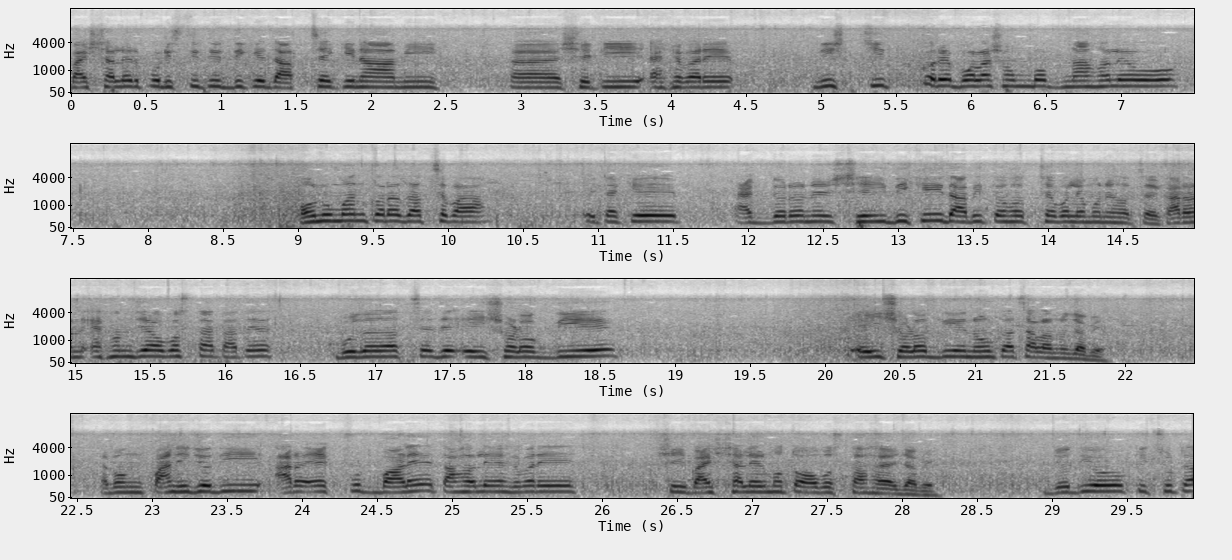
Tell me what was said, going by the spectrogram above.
বাইশ সালের পরিস্থিতির দিকে যাচ্ছে কিনা আমি সেটি একেবারে নিশ্চিত করে বলা সম্ভব না হলেও অনুমান করা যাচ্ছে বা এটাকে এক ধরনের সেই দিকেই দাবিত হচ্ছে বলে মনে হচ্ছে। কারণ এখন যে অবস্থা, তাতে বোঝা যাচ্ছে যে এই সড়ক দিয়ে, এই সড়ক দিয়ে নৌকা চালানো যাবে। এবং পানি যদি আরও এক ফুট বাড়ে, তাহলে একেবারে সেই বাইশ সালের মতো অবস্থা হয়ে যাবে। যদিও কিছুটা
